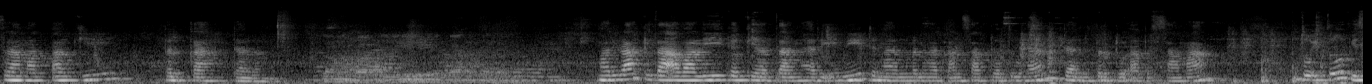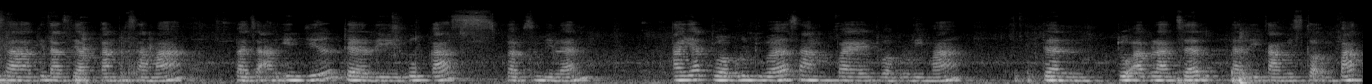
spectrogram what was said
selamat pagi, berkah dalam. Marilah kita awali kegiatan hari ini dengan mendengarkan sabda Tuhan dan berdoa bersama. Untuk itu bisa kita siapkan bersama bacaan Injil dari Lukas bab 9 ayat 22 sampai 25 dan doa pelajar hari Kamis keempat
